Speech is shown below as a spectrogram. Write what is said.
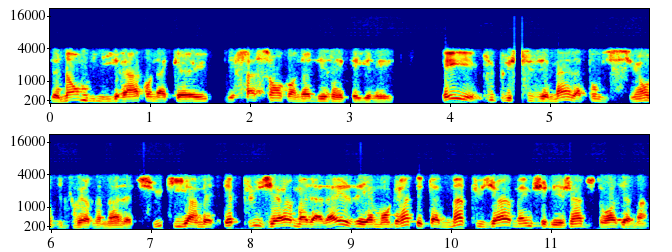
le nombre d'immigrants qu'on accueille, les façons qu'on a de les intégrer, et plus précisément la position du gouvernement là-dessus, qui en mettait plusieurs mal à l'aise et à mon grand étonnement, plusieurs même chez les gens du troisième âge.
